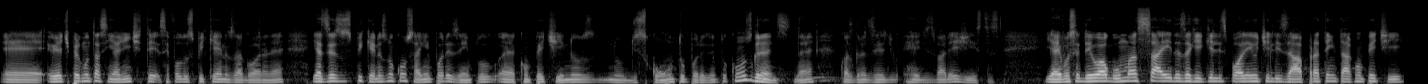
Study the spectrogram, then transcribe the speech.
É, eu ia te perguntar assim: a gente te, você falou dos pequenos agora, né? E às vezes os pequenos não conseguem, por exemplo, é, competir nos, no desconto, por exemplo, com os grandes, né? Com as grandes redes varejistas. E aí você deu algumas saídas aqui que eles podem utilizar para tentar competir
